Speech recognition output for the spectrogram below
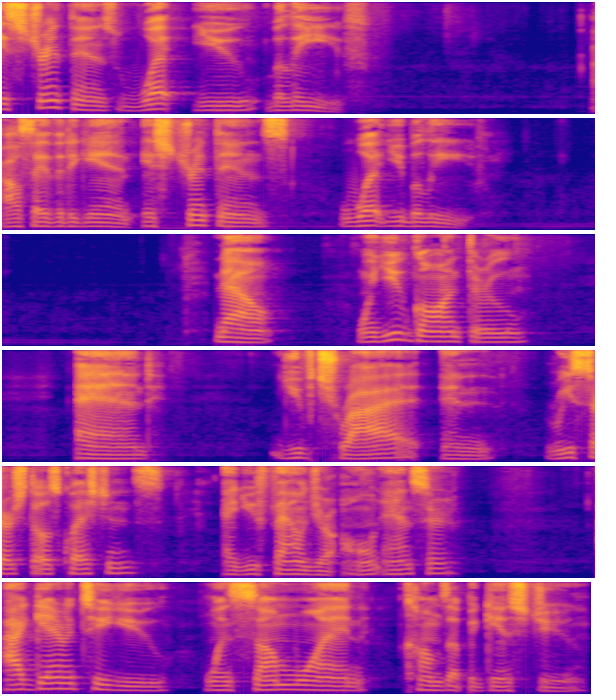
it strengthens what you believe. I'll say that again. It strengthens what you believe. Now, when you've gone through and you've tried and researched those questions and you found your own answer, I guarantee you when someone comes up against you,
